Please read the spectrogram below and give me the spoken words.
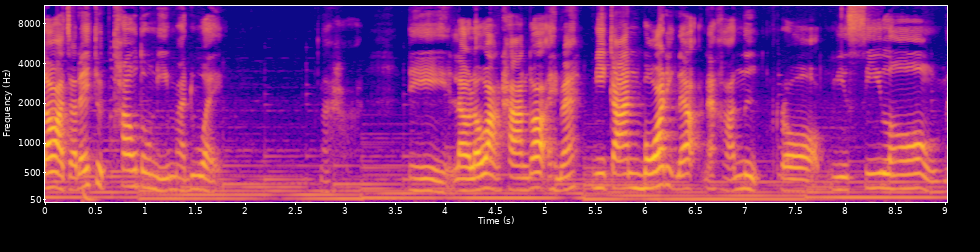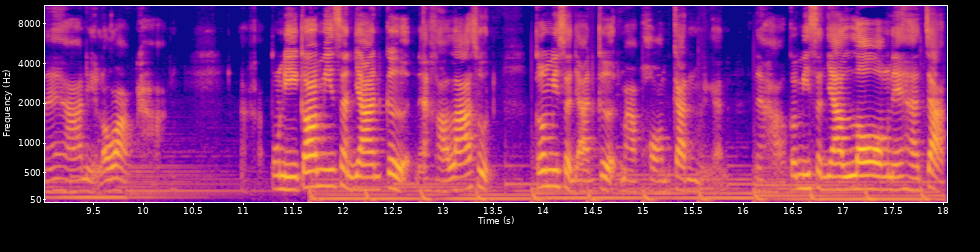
เราอาจจะได้จุดเข้าตรงนี้มาด้วย นี่แล้วระหว่างทางก็เห็นไหมมีการบอสอีกแล้วนะคะหนึ่งรอบมีซีลองนะคะเนี่ยระหว่างทางนะคะตรงนี้ก็มีสัญญาณเกิดนะคะ ล่าสุดก็มีสัญญาณเกิดมาพร้อมกันเหมือนกันนะคะก็มีสัญญาณลองนะคะจาก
